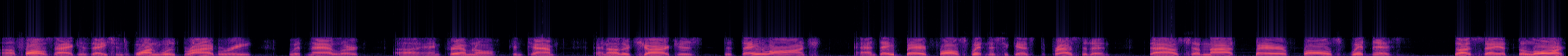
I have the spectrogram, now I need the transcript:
uh, false accusations. One was bribery with Nadler uh, and criminal contempt and other charges that they launched, and they bared false witness against the president. Thou shalt not bear false witness. Thus saith the Lord.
